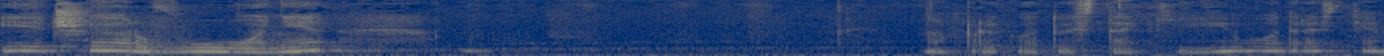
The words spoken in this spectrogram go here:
і червоні. Наприклад, ось такі водорості.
